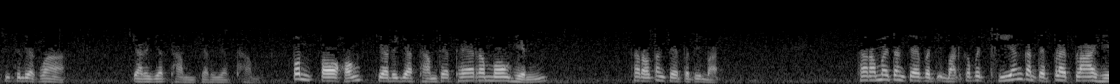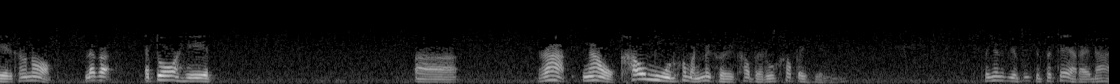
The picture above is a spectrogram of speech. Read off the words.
ที่จะเรียกว่า จริยธรรม จริยธรรม ต้นต่อของจริยธรรมแท้ๆเรามองเห็น ถ้าเราตั้งใจปฏิบัติ ถ้าเราไม่ตั้งใจปฏิบัติก็ไปเถียงกันแต่ปลายปลายเหตุข้างนอก แล้วก็ไอตัวเหตุรากเง่าเข้ามูลของมันไม่เคยเข้าไปรู้เข้าไปเห็น เพราะฉะนั้นจะจะแก้อะไรได้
